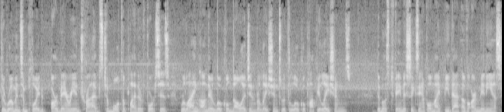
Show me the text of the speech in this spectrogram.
The Romans employed barbarian tribes to multiply their forces, relying on their local knowledge and relations with the local populations. The most famous example might be that of Arminius,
